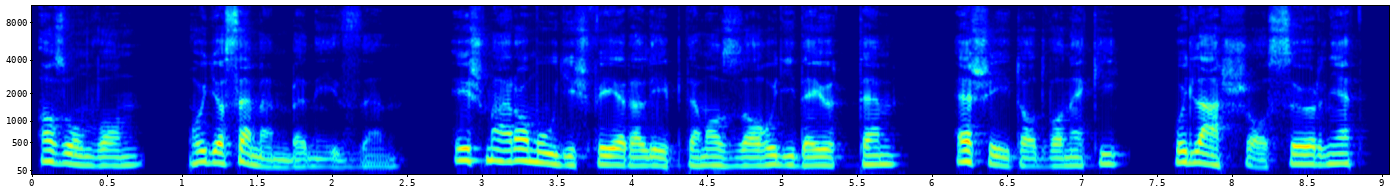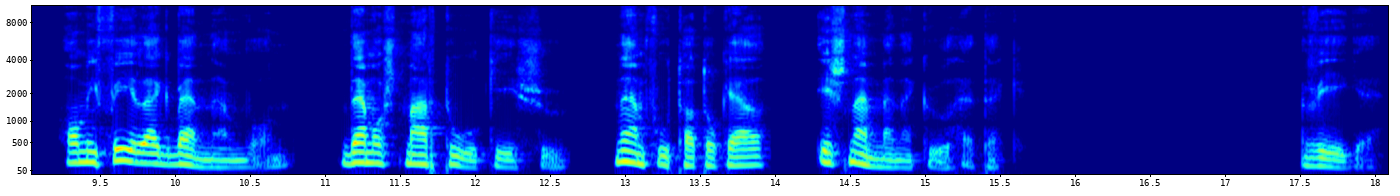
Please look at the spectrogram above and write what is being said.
azon van, hogy a szemembe nézzen. És már amúgy is félre léptem azzal, hogy idejöttem, esélyt adva neki, hogy lássa a szörnyet, ami félek bennem van. De most már túl késő. Nem futhatok el, és nem menekülhetek. Vége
